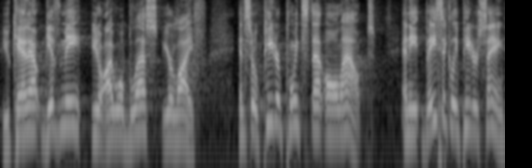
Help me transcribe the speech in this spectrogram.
you can't outgive me, you know, I will bless your life. And so Peter points that all out. And he basically, Peter's saying,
